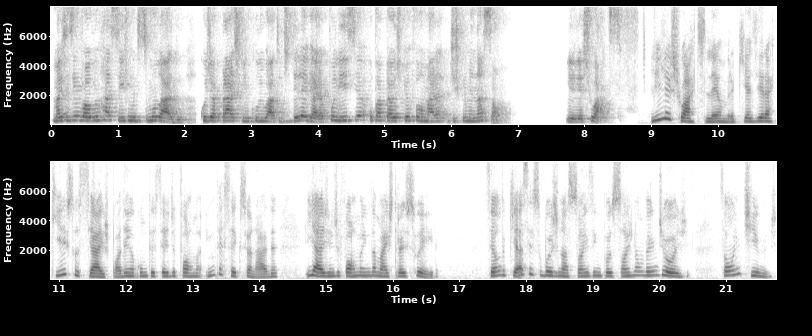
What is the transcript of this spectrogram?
mas desenvolve um racismo dissimulado, cuja prática inclui o ato de delegar à polícia o papel de performar a discriminação. Lilia Schwartz. Lilia Schwartz lembra que as hierarquias sociais podem acontecer de forma interseccionada e agem de forma ainda mais traiçoeira, sendo que essas subordinações e imposições não vêm de hoje, são antigas,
